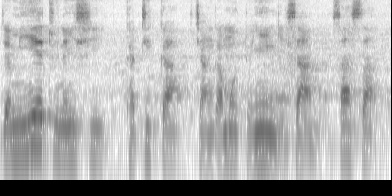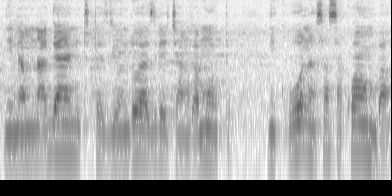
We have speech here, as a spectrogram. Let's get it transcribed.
Jamii yetu inaishi katika changamoto nyingi sana. Sasa ni namna gani tutaziondoa zile changamoto? Ni kuona sasa kwamba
